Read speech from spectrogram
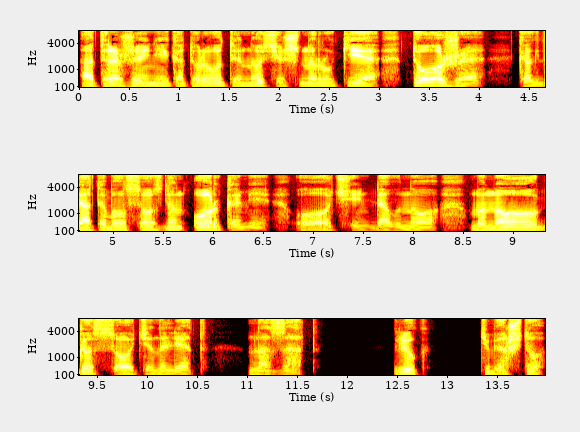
отражение которого ты носишь на руке, тоже когда-то был создан орками очень давно, много сотен лет назад. Глюк, тебя что,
